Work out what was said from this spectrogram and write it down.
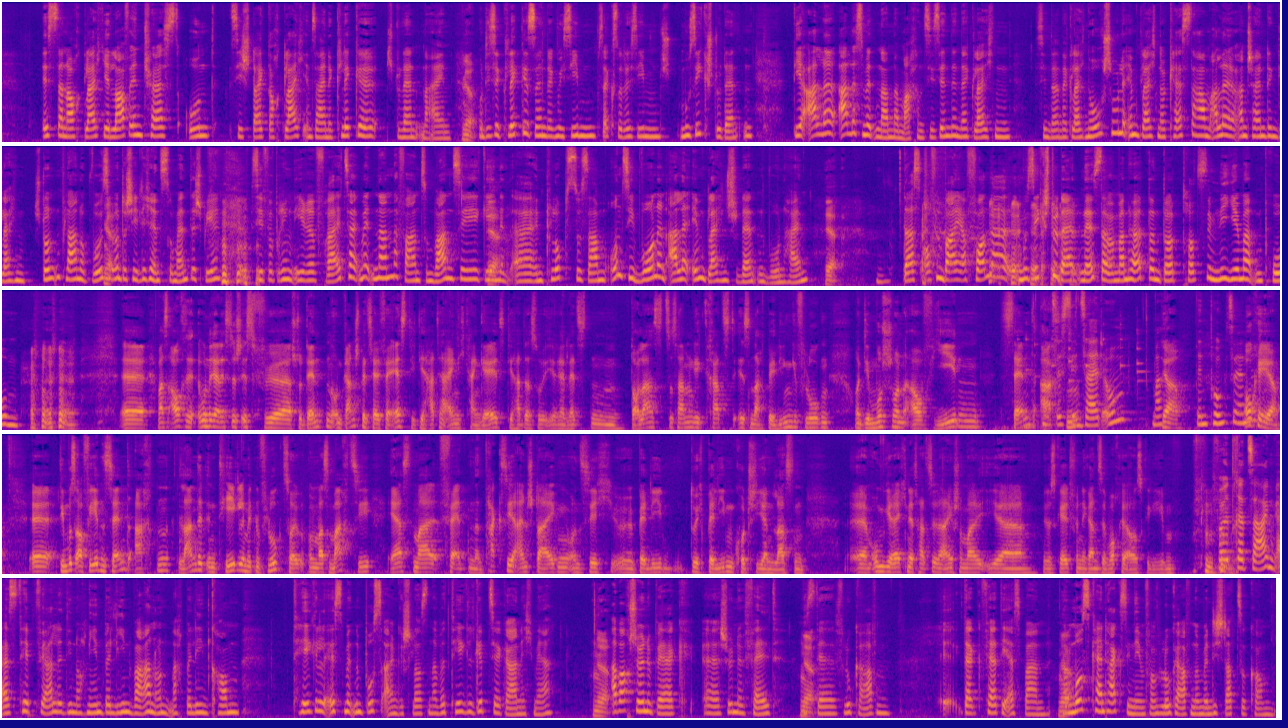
ist dann auch gleich ihr Love Interest und sie steigt auch gleich in seine Clique Studenten ein. Ja. Und diese Clique sind irgendwie sieben, sechs oder sieben Musikstudenten, die alle alles miteinander machen. Sie sind in der gleichen sind an der gleichen Hochschule, im gleichen Orchester, haben alle anscheinend den gleichen Stundenplan, obwohl sie Ja. unterschiedliche Instrumente spielen. sie verbringen ihre Freizeit miteinander, fahren zum Wannsee, gehen Ja. in, äh, in Clubs zusammen und sie wohnen alle im gleichen Studentenwohnheim, ja. Das offenbar ja voller Musikstudenten ist, aber man hört dann dort trotzdem nie jemanden proben. Äh, was auch unrealistisch ist für Studenten und ganz speziell für Esti, die hat ja eigentlich kein Geld, die hat da so ihre letzten Dollars zusammengekratzt, ist nach Berlin geflogen und die muss schon auf jeden Cent Jetzt ist die achten. Zeit um. Mach Ja. den Punkt zu Ende. Okay, ja. Äh, die muss auf jeden Cent achten, landet in Tegel mit dem Flugzeug und was macht sie? Erstmal fett in ein Taxi einsteigen und sich äh, Berlin, durch Berlin kutschieren lassen. Ähm, umgerechnet hat sie dann eigentlich schon mal ihr das Geld für eine ganze Woche ausgegeben. Ich wollte gerade sagen, als Tipp für alle, die noch nie in Berlin waren und nach Berlin kommen, Tegel ist mit einem Bus angeschlossen, aber Tegel gibt es ja gar nicht mehr. Ja. Aber auch Schöneberg, äh, Schönefeld ist Ja. der Flughafen. Äh, Da fährt die S-Bahn. Ja. Man muss kein Taxi nehmen vom Flughafen, um in die Stadt zu kommen.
